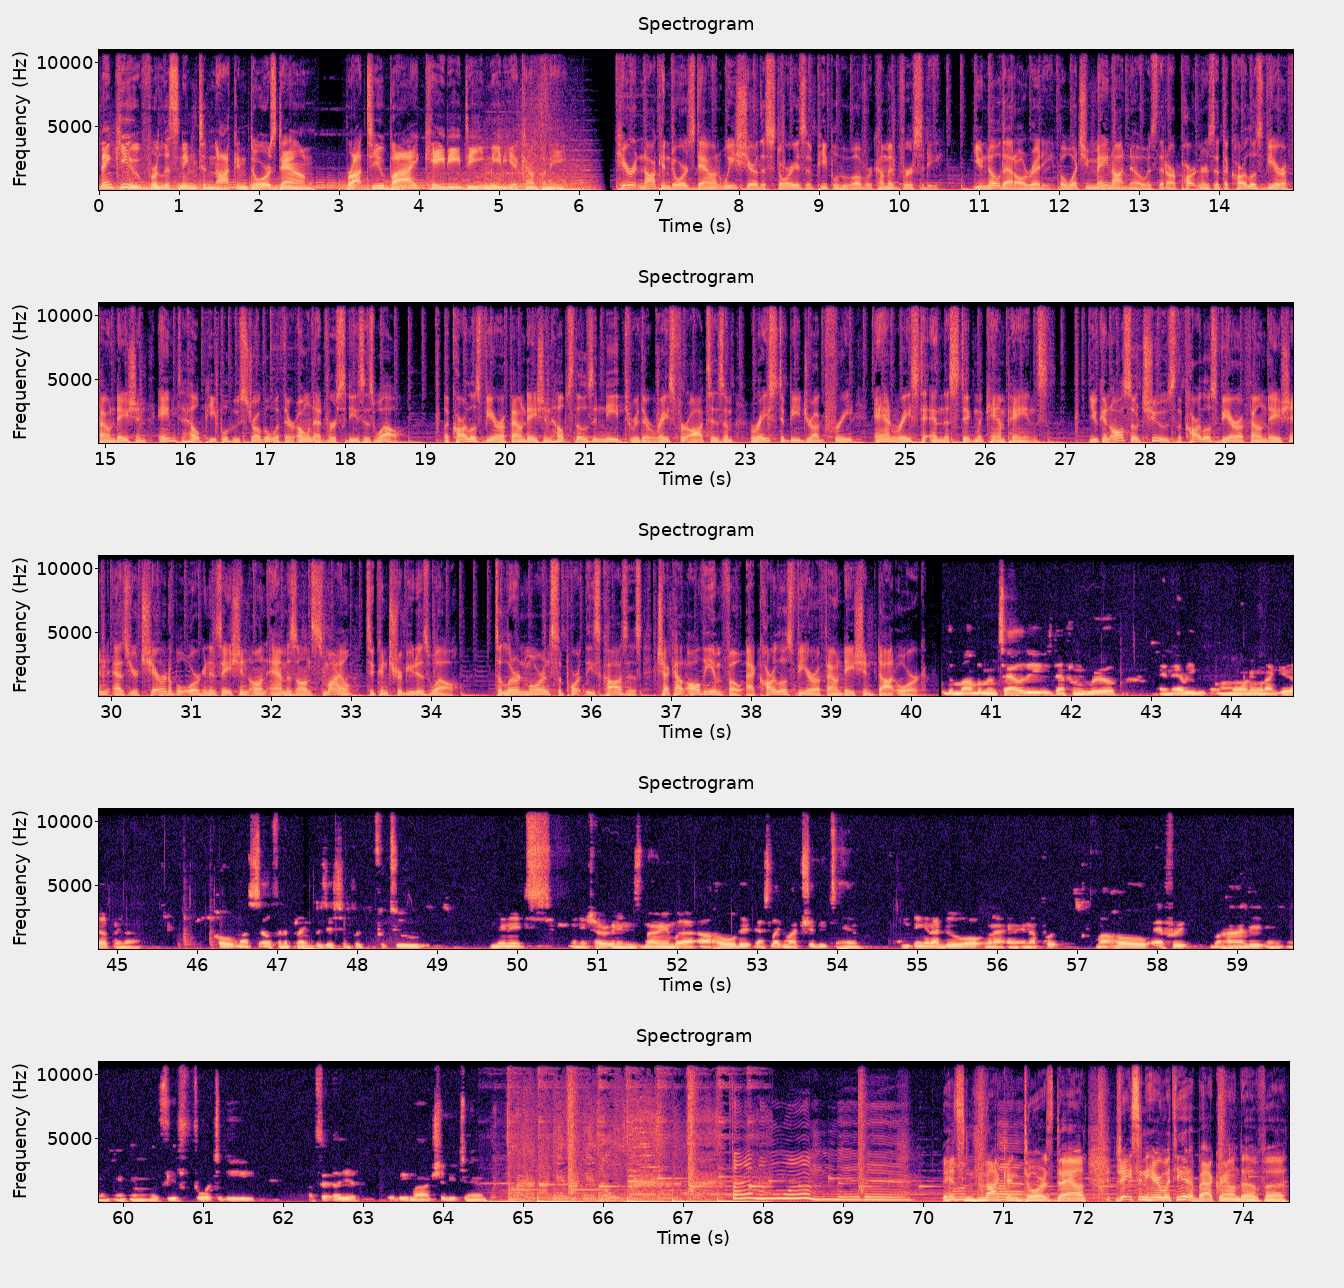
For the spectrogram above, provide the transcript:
Thank you for listening to Knocking Doors Down, brought to you by KDD Media Company. Here at Knocking Doors Down, we share the stories of people who overcome adversity. You know that already, but what you may not know is that our partners at the Carlos Vieira Foundation aim to help people who struggle with their own adversities as well. The Carlos Vieira Foundation helps those in need through their Race for Autism, Race to Be Drug Free, and Race to End the Stigma campaigns. You can also choose the Carlos Vieira Foundation as your charitable organization on Amazon Smile to contribute as well. To learn more and support these causes, check out all the info at carlosvieirafoundation.org. The Mamba mentality is definitely real, and every morning when I get up and I hold myself in a plank position for, for two minutes, and it's hurting and it's burning, but I, I hold it. That's like my tribute to him. Anything that I do, when I and, and I put my whole effort behind it and, and, and, and refuse for it to be a failure would be my tribute to him. Find the one, baby. It's knocking doors down. Jason here with you. Background of uh,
